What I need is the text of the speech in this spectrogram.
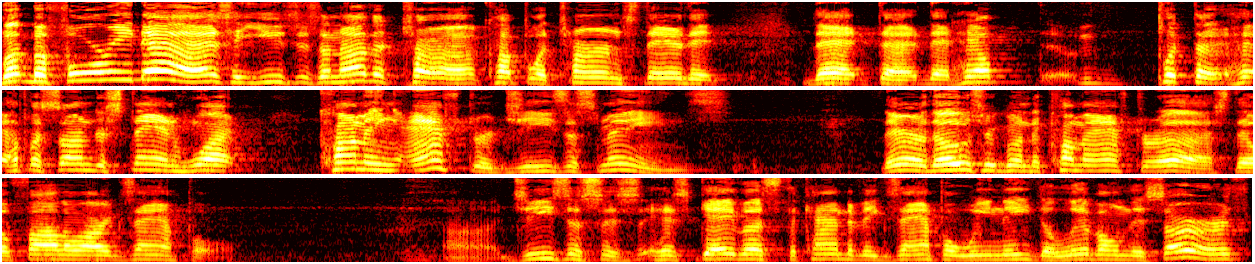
But before he does, he uses another ter- couple of terms there that, that, uh, that help, put the, help us understand what coming after Jesus means. There are those who are going to come after us. They'll follow our example. Uh, Jesus has, has gave us the kind of example we need to live on this earth,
